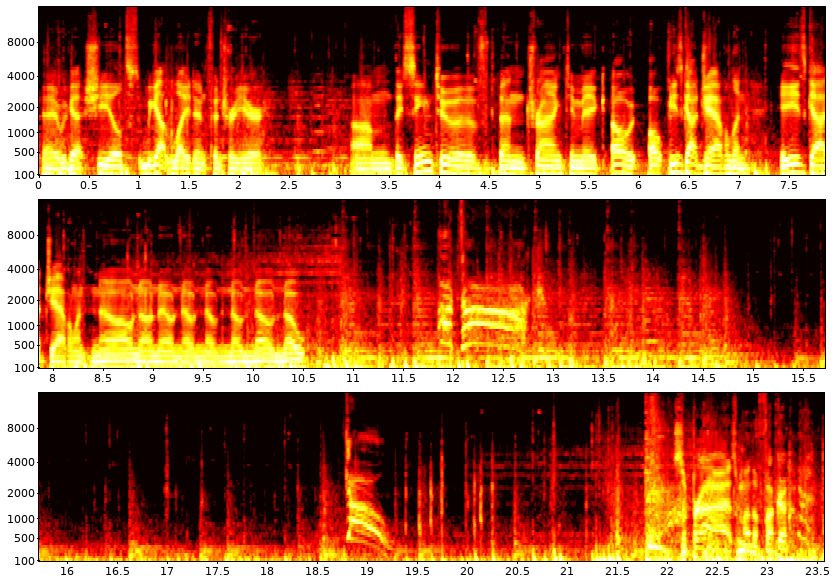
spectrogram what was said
Okay, we got shields. We got light infantry here. Um, they seem to have been trying to make... Oh, oh, he's got javelin. He's got javelin. No, no, no, no, no, no, no, no. Attack! Go! Surprise, motherfucker.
